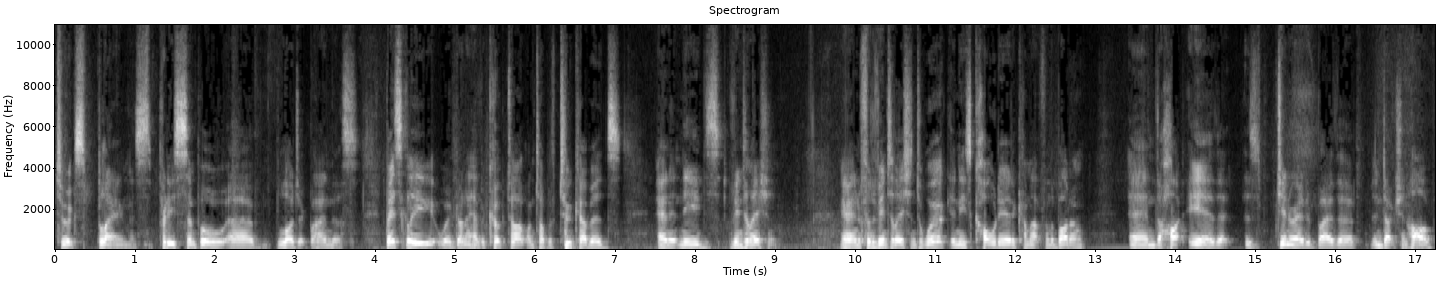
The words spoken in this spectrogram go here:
to explain. It's pretty simple uh, logic behind this. Basically, we're going to have a cooktop on top of two cupboards, and it needs ventilation. And for the ventilation to work, it needs cold air to come up from the bottom, and the hot air that is generated by the induction hob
